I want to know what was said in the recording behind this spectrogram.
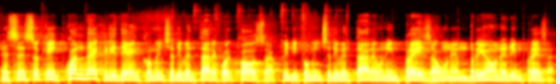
nel senso che quando è che l'idea incomincia a diventare qualcosa, quindi comincia a diventare un'impresa, un embrione di impresa,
